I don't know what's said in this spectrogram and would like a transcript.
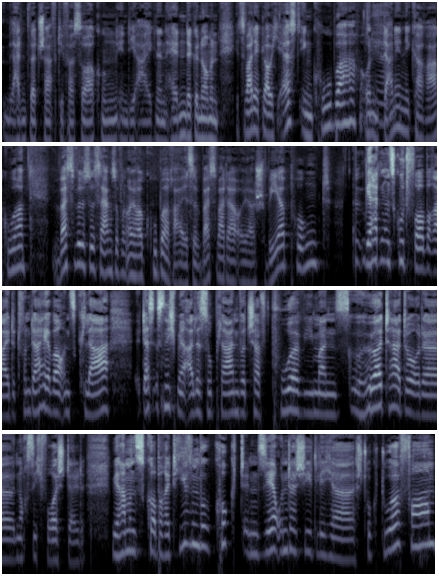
Landwirtschaft, die Versorgung in die eigenen Hände genommen. Jetzt war der, glaube ich, erst in Kuba und ja. dann in Nicaragua. Was würdest du sagen so von eurer Kuba-Reise? Was war da euer Schwerpunkt? Punkt? Wir hatten uns gut vorbereitet. Von daher war uns klar, das ist nicht mehr alles so Planwirtschaft pur, wie man es gehört hatte oder noch sich vorstellte. Wir haben uns Kooperativen geguckt in sehr unterschiedlicher Strukturform,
